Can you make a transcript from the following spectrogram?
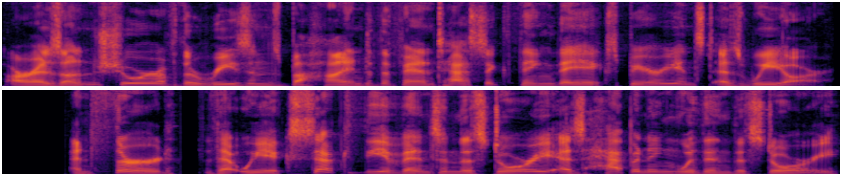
are as unsure of the reasons behind the fantastic thing they experienced as we are. And third, that we accept the events in the story as happening within the story,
